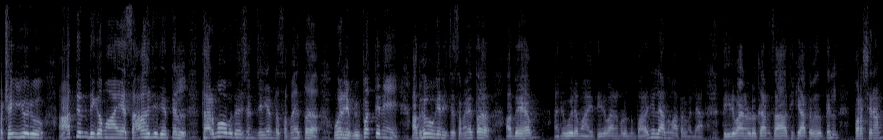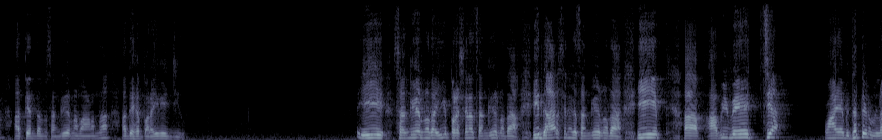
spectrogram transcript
പക്ഷേ ഈ ഒരു ആത്യന്തികമായ സാഹചര്യത്തിൽ ധർമ്മോപദേശം ചെയ്യേണ്ട സമയത്ത് ഒരു വിപത്തിനെ അഭിമുഖീകരിച്ച സമയത്ത് അദ്ദേഹം അനുകൂലമായ തീരുമാനങ്ങളൊന്നും പറഞ്ഞില്ല എന്ന് മാത്രമല്ല തീരുമാനമെടുക്കാൻ സാധിക്കാത്ത വിധത്തിൽ പ്രശ്നം അത്യന്തം സങ്കീർണമാണെന്ന് അദ്ദേഹം പറയുകയും ചെയ്തു. ഈ സങ്കീർണത ഈ പ്രശ്ന സങ്കീർണത ഈ ദാർശനിക സങ്കീർണത ഈ അവിവേച്യമായ വിധത്തിലുള്ള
